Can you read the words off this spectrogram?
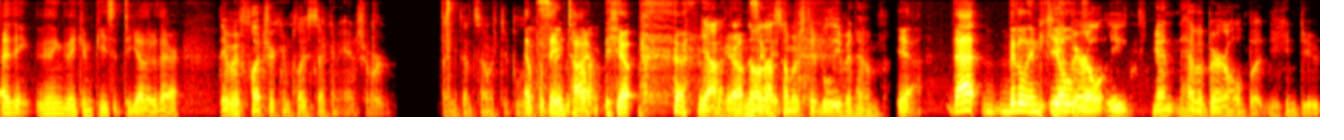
I think I think they can piece it together there. David Fletcher can play second and short. I think that's how much they believe. At the same same time, time. yep. yeah, that- no, that's page. how much they believe in him. Yeah, that middle He can't infield, barrel. He can't have a barrel, but he can do.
